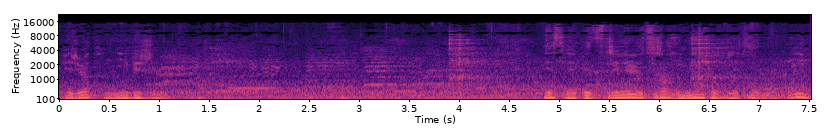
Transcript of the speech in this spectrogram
Вперед не бежим. Если опять стреляют, сразу на пол, блядь, ладно, понял?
